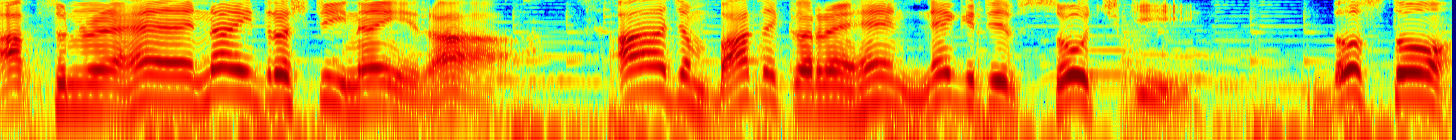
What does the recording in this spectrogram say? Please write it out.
आप सुन रहे हैं नई दृष्टि, नई राह। आज हम बातें कर रहे हैं नेगेटिव सोच की। दोस्तों,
